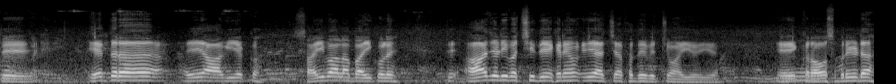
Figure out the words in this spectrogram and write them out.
ਤੇ ਇੱਧਰ ਇਹ ਆ ਗਈ ਇੱਕ ਸਾਈਵਾਲ ਆ ਬਾਈ ਕੋਲੇ। ਤੇ ਆ ਜਿਹੜੀ ਵੱਛੀ ਦੇਖ ਰਹੇ ਹੋ ਇਹ ਐਚਐਫ ਦੇ ਵਿੱਚੋਂ ਆਈ ਹੋਈ ਹੈ। ਇਹ ਕ੍ਰਾਸ ਬਰੀਡ ਆ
